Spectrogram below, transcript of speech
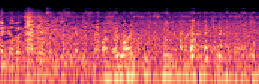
I know what that is. He just kept his mouth On shut. July 16, 1945,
